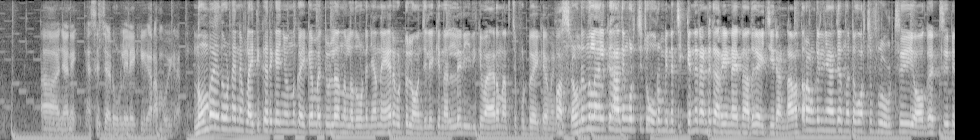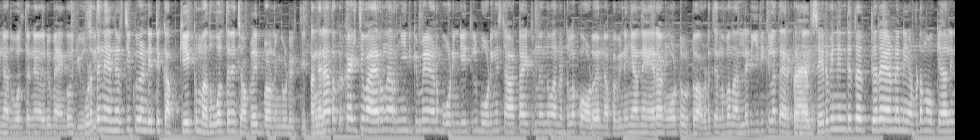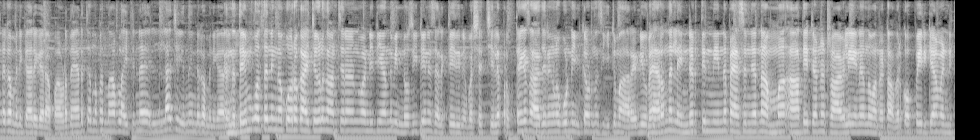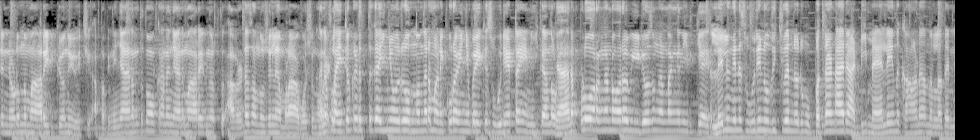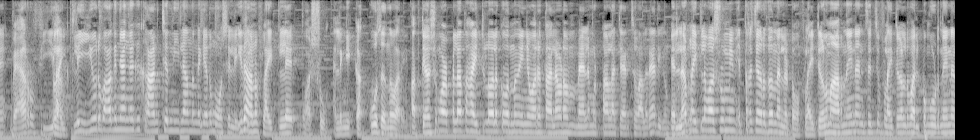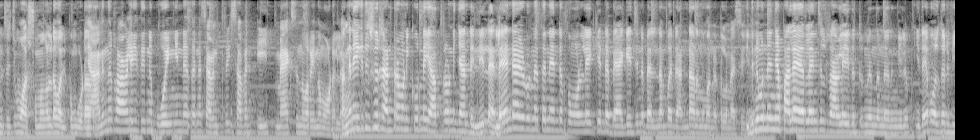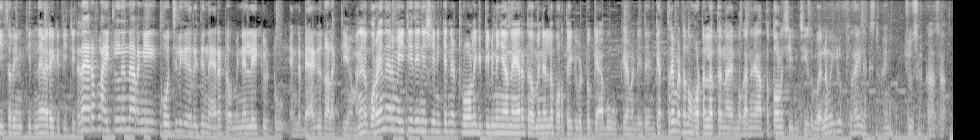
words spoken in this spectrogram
ഞാൻ എസ് എച്ച് ആയിട്ട് ഉള്ളിലേക്ക് കയറാൻ പോവുകയാണ്. നോമ്പായതുകൊണ്ട് തന്നെ ഫ്ലൈറ്റ് കയറി കഴിഞ്ഞാൽ ഒന്നും കഴിക്കാൻ പറ്റില്ല എന്നുള്ളതുകൊണ്ട് ഞാൻ നേരെ വിട്ടു ലോഞ്ചിലേക്ക് നല്ല രീതിക്ക് വയറ് നിറച്ച് ഫുഡ് കഴിക്കാൻ വേണ്ടി. ഫസ്റ്റ് റൗണ്ടിൽ നിന്നുള്ള ആൾക്ക് ആദ്യം കുറച്ച് ചോറും പിന്നെ ചിക്കന്റെ രണ്ട് കറി ഉണ്ടായിരുന്നു അത് കഴിച്ച്. രണ്ടാമത്തെ റൗണ്ടിൽ ഞാൻ ചെന്നിട്ട് കുറച്ച് ഫ്രൂട്ട്സ് യോഗട്സ് പിന്നെ അതുപോലെ തന്നെ ഒരു മാംഗോ ജ്യൂസ് കൂടെ തന്നെ എനർജിക്ക് വേണ്ടിയിട്ട് കപ്പ് കേക്കും അതുപോലെ തന്നെ ചോക്ലേറ്റ് ബ്രൗണും കൂടി എടുത്തി അങ്ങനെ അതൊക്കെ കഴിച്ച് വയറ് നിറഞ്ഞിരിക്കുമ്പോഴാണ് ബോർഡിംഗ് ഗേറ്റിൽ ബോർഡിംഗ് സ്റ്റാർട്ട് ആയിട്ടുണ്ടെന്ന് പറഞ്ഞിട്ടുള്ള കോൾ തന്നെ അപ്പൊ പിന്നെ ഞാൻ നേരെ അങ്ങോട്ട് വിട്ടു. അവിടെ ചെന്നപ്പോൾ നല്ല രീതിക്കുള്ള തിരക്ക് സൈഡ് പിന്നെ എന്റെ ടെറിട്ടറി ആയതുകൊണ്ട് തന്നെ എവിടെ നോക്കിയാലും എന്റെ കമ്പനിക്കാർ കയറാം അപ്പൊ അവിടെ നേരെ ചെന്നപ്പോൾ എന്നാ ഫ്ലൈറ്റിന്റെ എല്ലാം ചെയ്യുന്ന എന്റെ കമ്പനിക്കാർ എന്നത്തെയും പോലെ തന്നെ നിങ്ങൾക്ക് ഓരോ കാഴ്ചകൾ കാണിച്ചു തരാൻ വേണ്ടിയിട്ട് ഞാൻ വിൻഡോ സീറ്റ് തന്നെ സെലക്ട് ചെയ്തിരുന്നു. പക്ഷെ ചില പ്രത്യേക സാഹചര്യങ്ങൾ കൊണ്ട് എനിക്ക് അവിടുന്ന് സീറ്റ് മാറേണ്ടി വരും വേറെ ഒന്നല്ല എന്റെ അടുത്ത് നിന്ന് പാസഞ്ചറിന്റെ അമ്മ ആദ്യമായിട്ടാണ് ട്രാവൽ ചെയ്യണമെന്ന് പറഞ്ഞിട്ട് അവർക്കൊപ്പം ഇരിക്കാൻ വേണ്ടിയിട്ട് എന്നോടൊന്ന് മാറി ഇരിക്കുമെന്ന് ചോദിച്ചു. അപ്പൊ പിന്നെ ഞാനെന്ത് നോക്കാനാണ് ഞാൻ മാറി നിർത്ത് അവരുടെ സന്തോഷത്തിൽ നമ്മളെ ആഘോഷം അങ്ങനെ ഫ്ലൈറ്റ് ഒക്കെ എടുത്ത് കഴിഞ്ഞ ഒരു ഒന്നൊന്നര മണിക്കൂർ കഴിഞ്ഞപ്പോഴേക്ക് സൂര്യേട്ട എണീക്കാൻ ഞാൻ ഞാനെപ്പോഴും ഉറങ്ങേണ്ട ഓരോ വീഡിയോസും കണ്ട് അങ്ങനെ ഇരിക്കുകയായിരുന്നു അല്ലെങ്കിലും ഇങ്ങനെ സൂര്യൻ ഉദിച്ചു വരുന്ന ഒരു മുപ്പത്തിരണ്ടായിരം അടി മേലെ നിന്ന് കാണുക എന്നുള്ളത് തന്നെ വേറൊരു ഫീൽ ഫ്ലൈറ്റിൽ ഈ ഒരു ഭാഗം ഞങ്ങൾക്ക് കാണിച്ചു തന്നില്ല എന്നുണ്ടെങ്കിൽ അത് മോശമല്ലേ? ഇതാണ് ഫ്ലൈറ്റിലെ വാഷ്റൂം അല്ലെങ്കിൽ കക്കൂസ് എന്ന് പറയും അത്യാവശ്യം കുഴപ്പമില്ലാത്ത ഹൈറ്റുള്ളവരൊക്കെ വന്നു കഴിഞ്ഞാൽ ഓരോ തല അവിടെ മേലെ മുട്ടാനുള്ള ചാൻസ് വളരെയധികം. എല്ലാ ഫ്ലൈറ്റിലെ വാഷ്റൂമും ഇത്ര ചെറുതെന്നല്ല കേട്ടോ ഫ്ലൈറ്റുകൾ മാറുന്നതിനനുസരിച്ച് ഫ്ലൈറ്റുകളുടെ വലിപ്പം കൂടുന്നതിനനുസരിച്ച് വാഷ്റൂമുകളുടെ വലിപ്പം കൂടുക ഞാനിന്ന് ട്രാവൽ ചെയ്തതിന് ബോയിങ്ങിന്റെ തന്നെ seven three seven eight max എന്ന് പറയുന്ന മോഡൽ അങ്ങനെ ഏകദേശം ഒരു രണ്ടര മണിക്കൂറിന്റെ യാത്ര കൊണ്ട് ഞാൻ ഡൽഹിയിൽ ലാൻഡ് ആയ ഉടനെ തന്നെ എന്റെ ഫോണിലേക്ക് എന്റെ ബാഗേജിന്റെ ബെൽ നമ്പർ രണ്ടാണെന്ന് പറഞ്ഞിട്ടുള്ള മെസ്സേജ് ഇതിനു മുന്നേ ഞാൻ പല എയർലൈൻസിൽ ട്രാവൽ ചെയ്തിട്ടുണ്ടെന്നുണ്ടെങ്കിലും ഇതേപോലത്തെ ഒരു ഫീച്ചർ എനിക്ക് ഇന്നേ വരെ കിട്ടിയിട്ടില്ല. നേരെ ഫ്ലൈറ്റിൽ നിന്ന് ഇറങ്ങി കോച്ചിൽ കയറിയിട്ട് നേരെ ടെർമിനലിലേക്ക് വിട്ടു എന്റെ ബാഗ് കളക്ട് ചെയ്യാം അങ്ങനെ കുറെ നേരം വെയിറ്റ് ചെയ്തതിന് ശേഷം എനിക്ക് എന്റെ ട്രോൾ കിട്ടി. പിന്നെ ഞാൻ നേരെ ടെർമിനലിന്റെ പുറത്തേക്ക് വിട്ടു ക്യാബ് ബുക്ക് ചെയ്യാൻ വേണ്ടിയിട്ട്. എനിക്ക് എത്രയും പെട്ടെന്ന് ഹോട്ടലിൽ തന്നെ ആയിരുന്നു കാരണം ഞാൻ അത്രത്തോളം ക്ഷീണിച്ചു. When you fly next time choose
